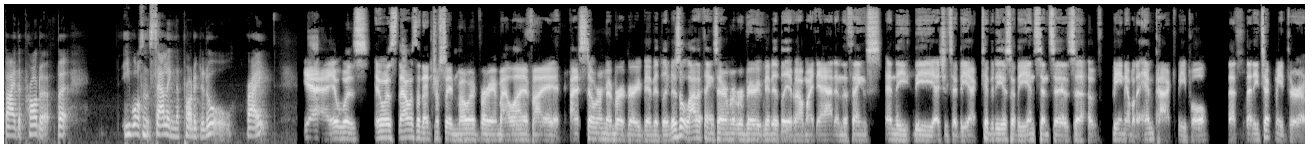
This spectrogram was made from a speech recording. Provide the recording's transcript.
buy the product, but he wasn't selling the product at all, right? Yeah, it was it was that was an interesting moment for me in my life. I I still remember it very vividly. There's a lot of things I remember very vividly about my dad and the things and the the I should say the activities or the instances of being able to impact people that that he took me through.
